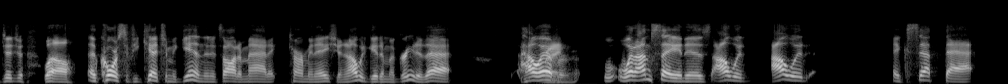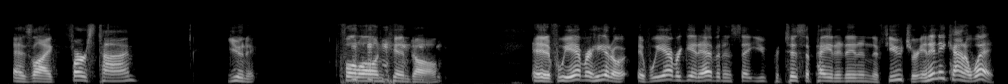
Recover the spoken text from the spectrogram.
did you? Well, of course, if you catch them again, then it's automatic termination. I would get them agree to that. However, right. what I'm saying is, I would I would accept that as like first time eunuch, full on Ken doll. And if we ever hit, if we ever get evidence that you've participated in in the future in any kind of way,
